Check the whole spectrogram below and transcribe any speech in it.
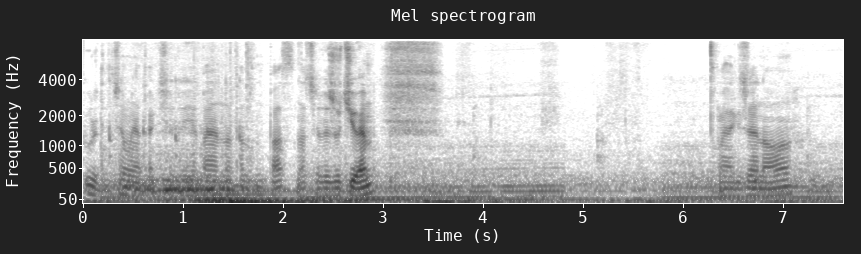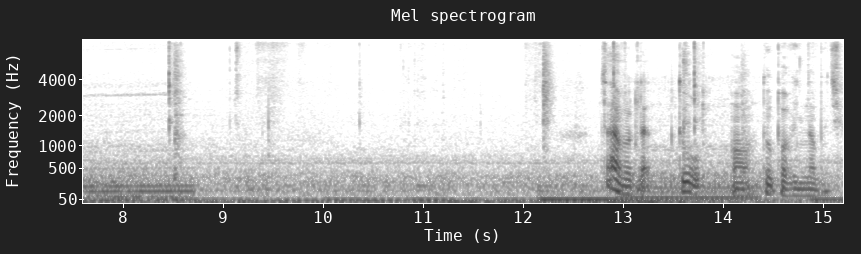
Kurde, czemu ja tak się wyjebałem na tamten pas? Znaczy wyrzuciłem. Także no. Co w ogóle? Tu. O, tu powinno być.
